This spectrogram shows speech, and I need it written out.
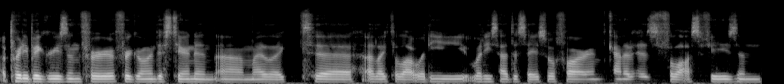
a pretty big reason for for going to Stjernen. Um, I liked uh, I liked a lot what he what he's had to say so far and kind of his philosophies and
